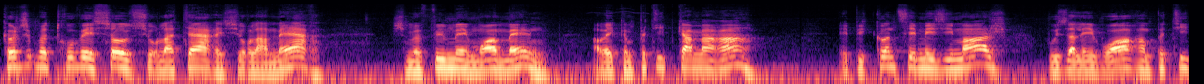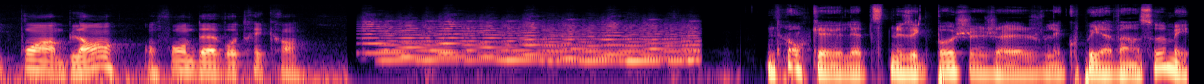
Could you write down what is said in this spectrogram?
Quand je me trouvais seul sur la terre et sur la mer, je me filmais moi-même avec une petite caméra. Et puis quand c'est mes images, vous allez voir un petit point blanc au fond de votre écran. Donc, euh, la petite musique push, je, voulais couper avant ça, mais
